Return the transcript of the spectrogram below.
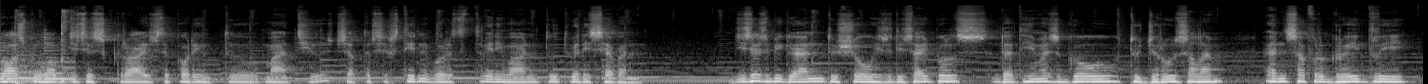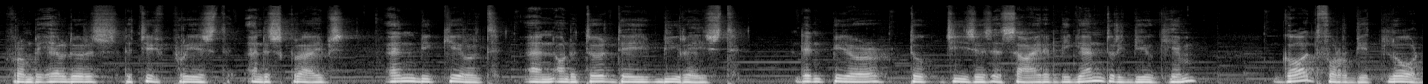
Gospel of Jesus Christ according to Matthew chapter 16 verse 21 to 27. Jesus began to show his disciples that he must go to Jerusalem and suffer greatly from the elders, the chief priests, and the scribes, and be killed, and on the third day be raised. Then Peter took Jesus aside and began to rebuke him. God forbid, Lord,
